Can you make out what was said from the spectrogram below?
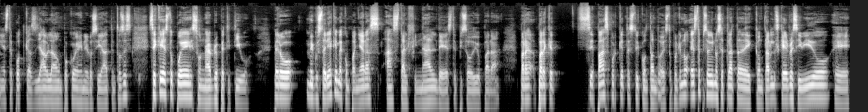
este podcast ya he hablado un poco de generosidad. Entonces, sé que esto puede sonar repetitivo, pero me gustaría que me acompañaras hasta el final de este episodio para, para, para que sepas por qué te estoy contando esto. Porque no, este episodio no se trata de contarles que he recibido, eh,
